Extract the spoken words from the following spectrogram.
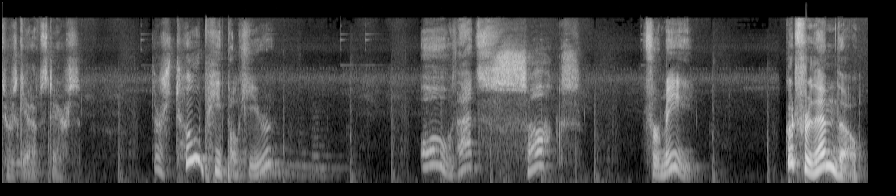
Do is get upstairs. There's two people here. Oh, that sucks. For me. Good for them, though.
